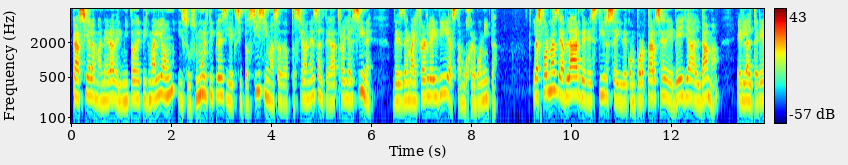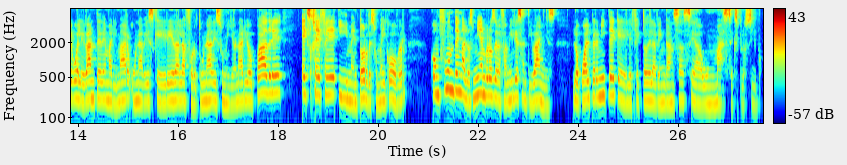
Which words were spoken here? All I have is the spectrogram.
casi a la manera del mito de Pigmalión y sus múltiples y exitosísimas adaptaciones al teatro y al cine, desde My Fair Lady hasta Mujer Bonita. Las formas de hablar, de vestirse y de comportarse de Bella Aldama, el alter ego elegante de Marimar una vez que hereda la fortuna de su millonario padre, ex jefe y mentor de su makeover, confunden a los miembros de la familia Santibáñez, lo cual permite que el efecto de la venganza sea aún más explosivo.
